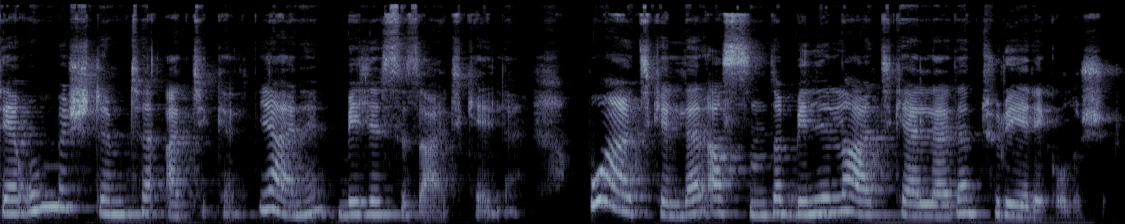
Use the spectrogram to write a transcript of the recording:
Der unbestimmte Artikel yani belirsiz artikeller. Bu artikeller aslında belirli artikellerden türeyerek oluşur.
